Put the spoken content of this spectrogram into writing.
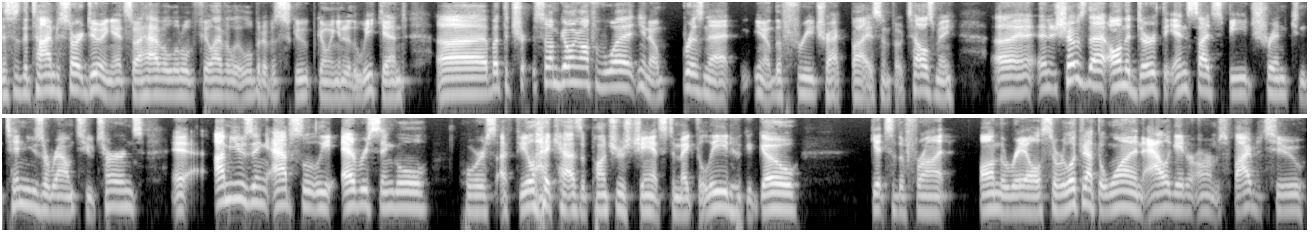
this is the time to start doing it. So I have a little feel I have a little bit of a scoop going into the weekend. Uh, but the tr- so I'm going off of what you know Brisnet, you know, the free track bias info tells me. Uh, and, and, it shows that on the dirt, the inside speed trend continues around two turns. And I'm using absolutely every single horse I feel like has a puncher's chance to make the lead, who could go get to the front on the rail. So we're looking at the one alligator arms five to two.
